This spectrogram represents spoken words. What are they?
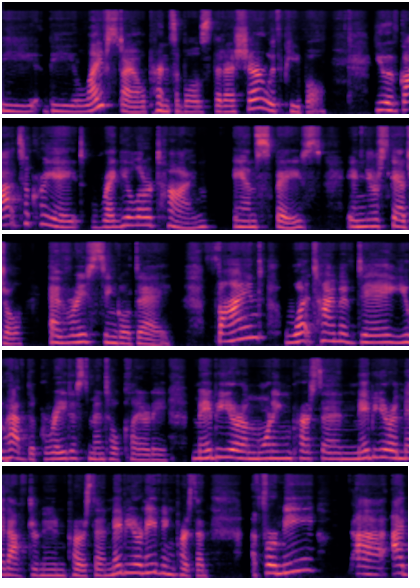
the the lifestyle principles that I share with people. You have got to create regular time and space in your schedule every single day. Find what time of day you have the greatest mental clarity. Maybe you're a morning person, maybe you're a mid-afternoon person, maybe you're an evening person. For me, uh, I,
